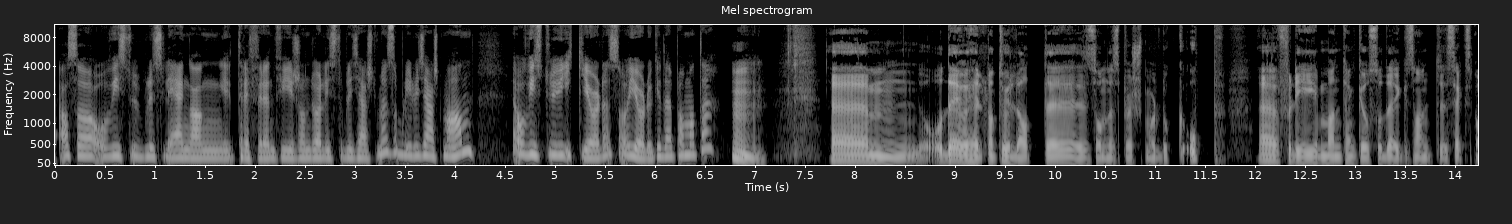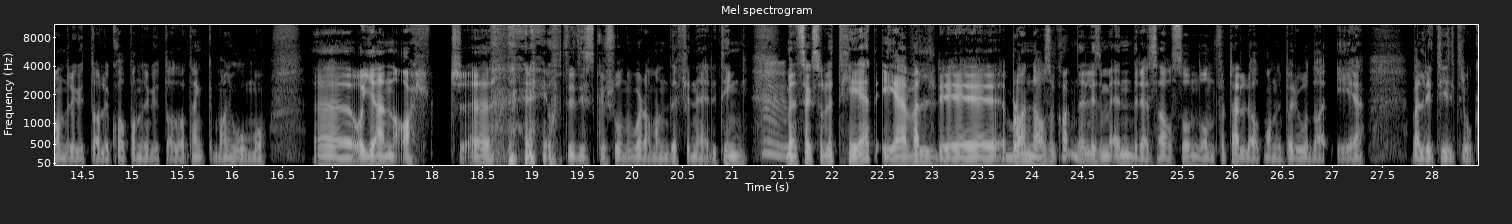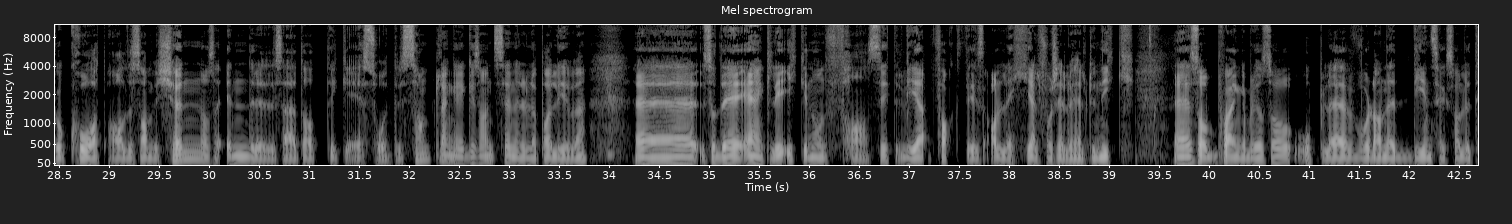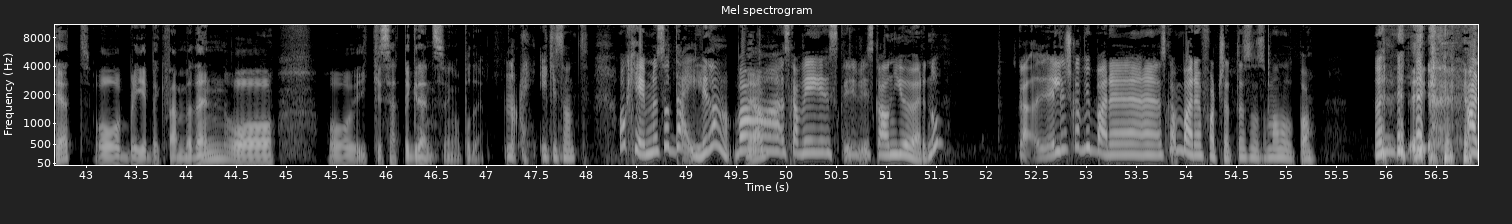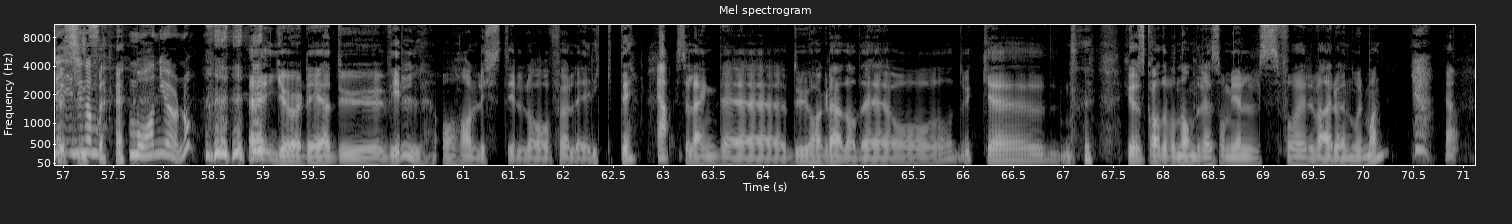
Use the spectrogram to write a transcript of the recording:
altså, Og hvis du plutselig en gang treffer en fyr som du har lyst til å bli kjæreste med, så blir du kjæreste med han. Og hvis du ikke gjør det, så gjør du ikke det, på en måte. Mm. Ehm, og det er jo helt naturlig at uh, sånne spørsmål dukker opp. Uh, fordi man tenker også det, ikke sant, sex med andre gutter eller kåt på andre gutter, da tenker man homo. Uh, og igjen, alt eh, er opp til diskusjon hvordan man definerer ting. Men seksualitet er veldig blanda, og så kan det liksom endre seg også. Noen forteller at man i perioder er veldig tiltrukket og kåt av det samme kjønn, og så endrer det seg til at det ikke er så interessant lenger ikke sant, senere i løpet av livet. Eh, så det er egentlig ikke noen fasit. Vi er faktisk alle helt forskjellige og helt unike. Eh, så poenget blir også å oppleve hvordan er din seksualitet, og bli bekvem med den, og, og ikke sette begrensninger på det. Nei, ikke sant. Ok, men så deilig, da. Hva, Ja. skal, vi, skal, skal han gjøre noe? Skal, eller skal, vi bare, skal han bare fortsette sånn som han holder på? er det, liksom, må han gjøre noe? Eh, Gjør det du vil og har lyst til å føle riktig. Ja. Så lenge det, du har glede av det, og du ikke gjør skade på den andre, som gjelder for hver og en nordmann.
